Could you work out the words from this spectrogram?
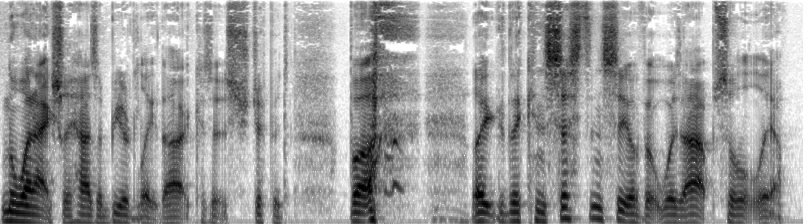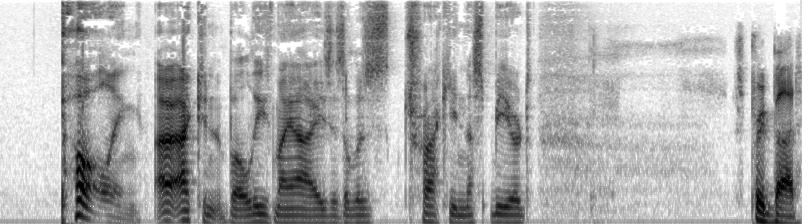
no one actually has a beard like that because it's stupid. But like the consistency of it was absolutely appalling. I, I couldn't believe my eyes as I was tracking this beard. It's pretty bad.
